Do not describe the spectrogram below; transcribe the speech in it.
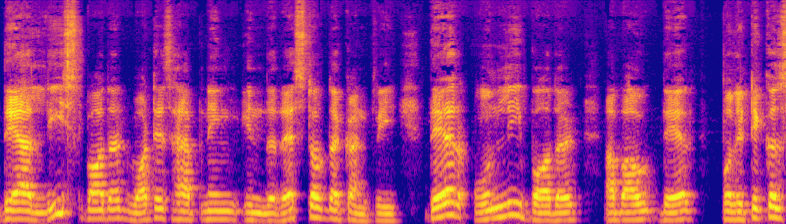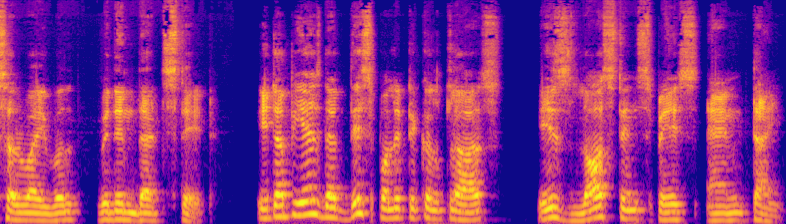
They are least bothered what is happening in the rest of the country. They are only bothered about their political survival within that state. It appears that this political class is lost in space and time.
